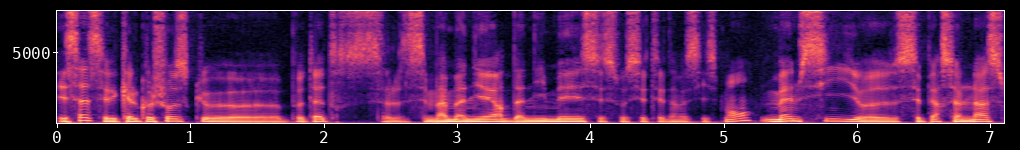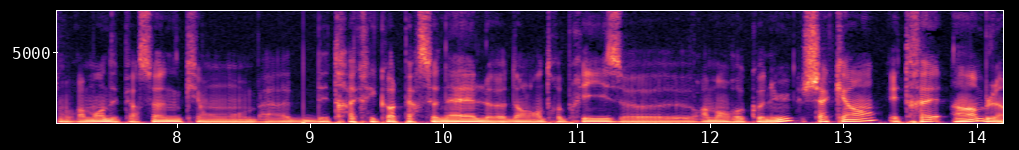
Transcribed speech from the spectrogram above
Et ça, c'est quelque chose que peut-être c'est ma manière d'animer ces sociétés d'investissement, même si euh, ces personnes-là sont vraiment des personnes qui ont bah, des track records personnels euh, dans l'entreprise euh, vraiment reconnus. Chacun est très humble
